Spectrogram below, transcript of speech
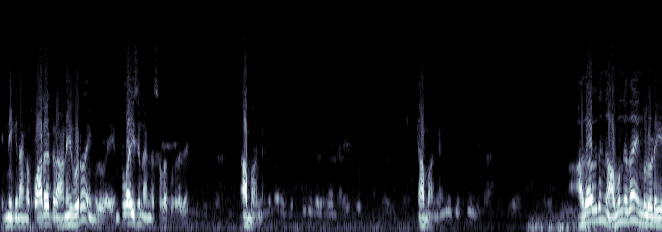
இன்னைக்கு நாங்கள் பாராட்டுற அனைவரும் எங்களோட எம்ப்ளாயிஸை நாங்கள் சொல்லக்கூடாது. ஆமாங்க. ஆமாங்க. அதாவதுங்க அவங்க தான் எங்களுடைய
